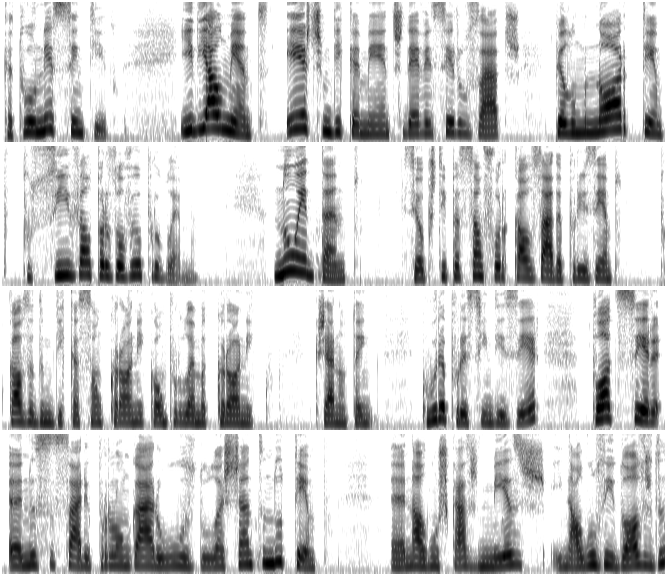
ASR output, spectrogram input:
que atuam nesse sentido. Idealmente, estes medicamentos devem ser usados pelo menor tempo possível para resolver o problema. No entanto, se a obstipação for causada, por exemplo, por causa de medicação crónica ou um problema crónico que já não tem cura, por assim dizer, pode ser uh, necessário prolongar o uso do laxante no tempo, uh, em alguns casos de meses e em alguns idosos de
